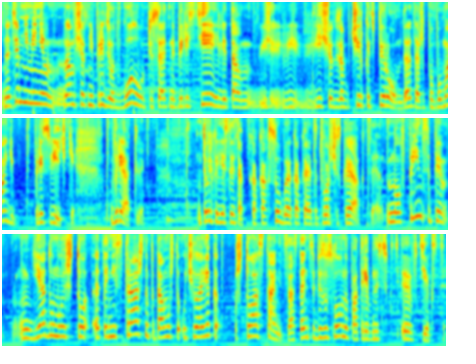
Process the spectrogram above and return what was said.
Но, тем не менее, нам сейчас не придет в голову писать на бересте или там еще, еще там, чиркать пером, да, даже по бумаге при свечке. Вряд ли. Только если так, как особая какая-то творческая акция. Но, в принципе, я думаю, что это не страшно, потому что у человека что останется? Останется, безусловно, потребность в- э, тексте.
